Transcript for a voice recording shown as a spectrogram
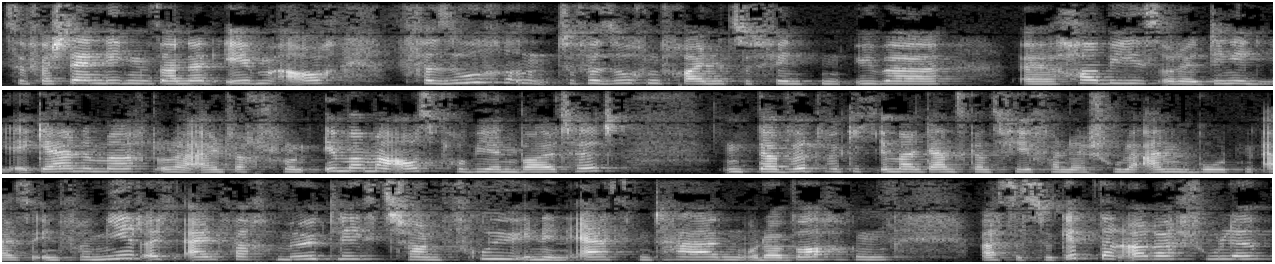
zu verständigen, sondern eben auch versuchen, zu versuchen, Freunde zu finden über äh, Hobbys oder Dinge, die ihr gerne macht oder einfach schon immer mal ausprobieren wolltet. Und da wird wirklich immer ganz, ganz viel von der Schule angeboten. Also informiert euch einfach möglichst schon früh in den ersten Tagen oder Wochen, was es so gibt an eurer Schule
